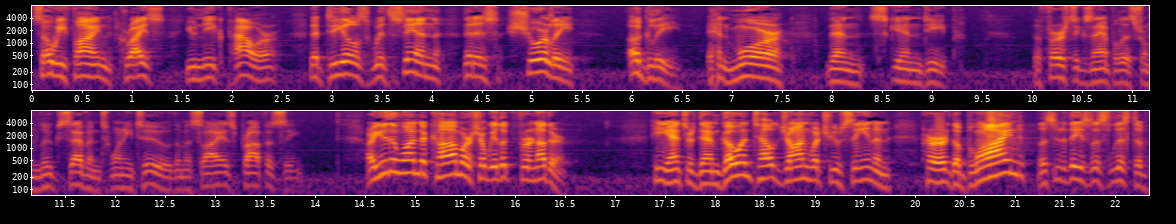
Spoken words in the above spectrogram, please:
So we find Christ's unique power that deals with sin that is surely ugly and more than skin deep. The first example is from Luke 7 22, the Messiah's prophecy. Are you the one to come, or shall we look for another? He answered them, Go and tell John what you've seen and heard. The blind, listen to these, this list of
